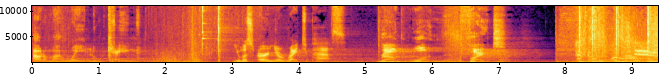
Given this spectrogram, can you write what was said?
Out of my way, Liu Kang. You must earn your right to pass. Round one, fight.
